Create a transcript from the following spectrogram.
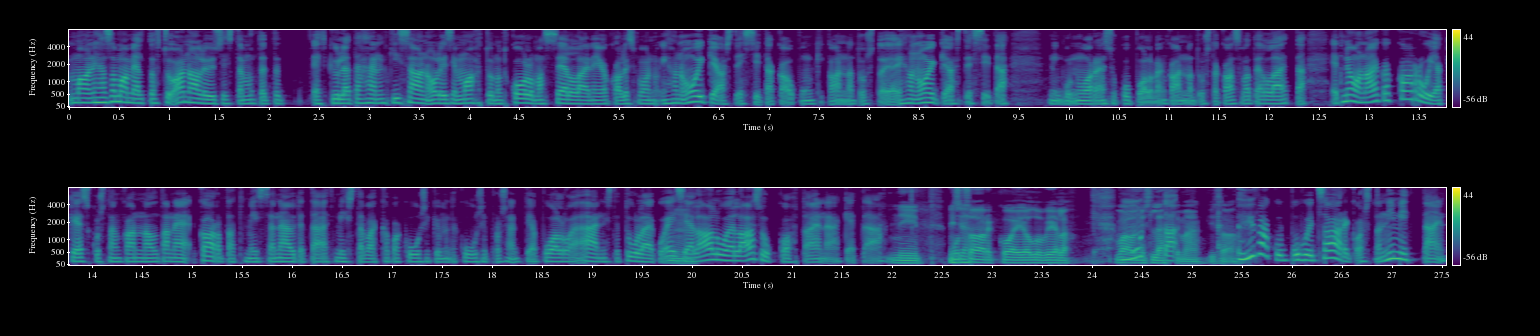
mä oon ihan samaa mieltä tuosta analyysistä, mutta että että kyllä tähän kisaan olisi mahtunut kolmas sellainen, joka olisi voinut ihan oikeasti sitä kaupunkikannatusta ja ihan oikeasti sitä niin kuin nuoren sukupolven kannatusta kasvatella. Että, että ne on aika karuja keskustan kannalta ne kartat, missä näytetään, että mistä vaikkapa 66 prosenttia puolueen äänistä tulee, kun ei mm. siellä alueella asu kohta enää ketään. Niin, niin mutta Saarikko ei ollut vielä valmis mutta lähtemään kisaan. Hyvä, kun puhuit Saarikosta. Nimittäin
